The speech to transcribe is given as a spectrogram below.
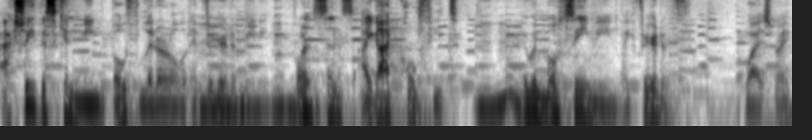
actually, this can mean both literal and figurative meaning. For instance, I got cold feet. It would mostly mean like figurative wise, right?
